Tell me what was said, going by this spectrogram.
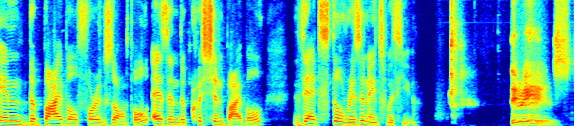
in the Bible, for example, as in the Christian Bible, that still resonates with you? There is.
